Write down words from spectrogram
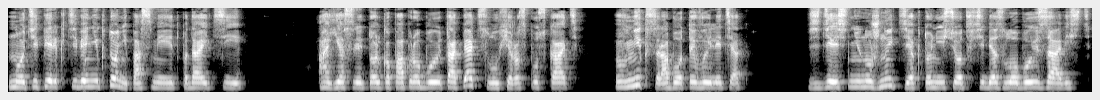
«Но теперь к тебе никто не посмеет подойти. А если только попробуют опять слухи распускать, вмиг с работы вылетят. Здесь не нужны те, кто несет в себе злобу и зависть».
